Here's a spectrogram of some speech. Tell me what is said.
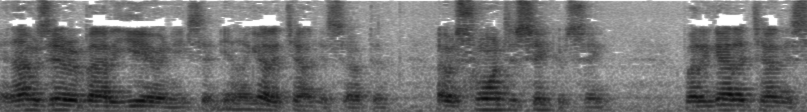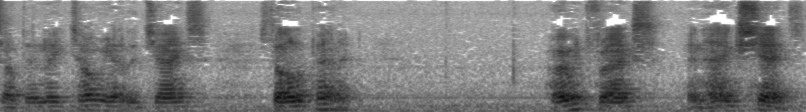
And I was there about a year, and he said, You know, I got to tell you something. I was sworn to secrecy, but I got to tell you something. They told me how the Giants stole the pennant. Herman Franks and Hank Schenz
